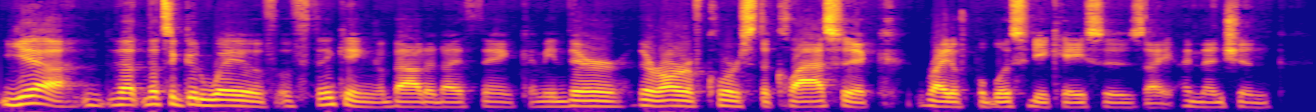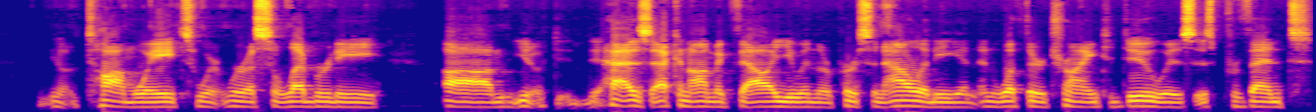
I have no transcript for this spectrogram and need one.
Yeah, that that's a good way of, of thinking about it. I think. I mean, there there are of course the classic right of publicity cases. I, I mentioned, you know, Tom Waits, where where a celebrity, um, you know, has economic value in their personality, and, and what they're trying to do is is prevent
